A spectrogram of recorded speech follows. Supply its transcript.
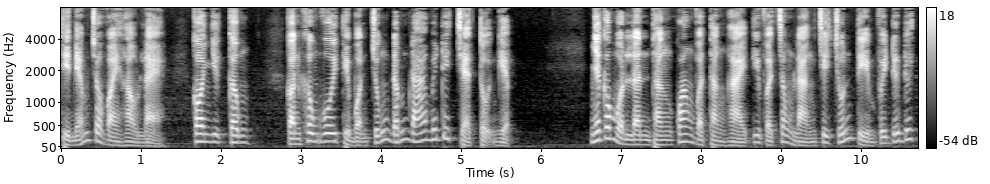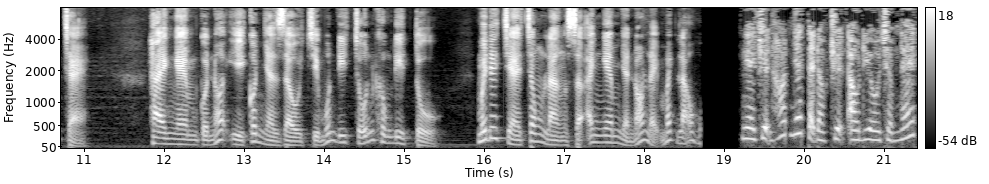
thì ném cho vài hào lẻ, coi như công. Còn không vui thì bọn chúng đấm đá mấy đứa trẻ tội nghiệp. Nhớ có một lần thằng Quang và thằng Hải đi vào trong làng chơi trốn tìm với đứa đứa trẻ. Hai anh em của nó ỉ con nhà giàu chỉ muốn đi trốn không đi tù. Mấy đứa trẻ trong làng sợ anh em nhà nó lại mách lão Nghe chuyện hot nhất tại đọc truyện audio.net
